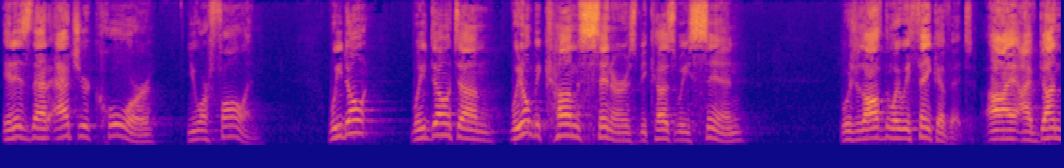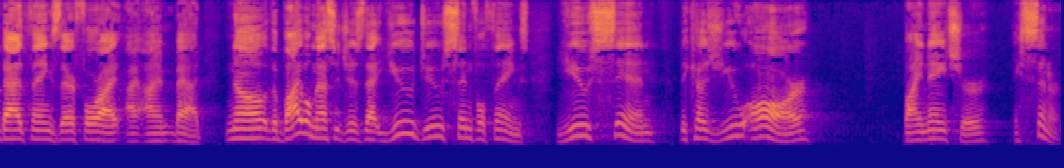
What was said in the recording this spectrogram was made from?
it is that at your core, you are fallen. We don't, we don't, um, we don't become sinners because we sin, which is often the way we think of it. I, I've done bad things, therefore I, I, I'm bad. No, the Bible message is that you do sinful things. You sin because you are, by nature, a sinner.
